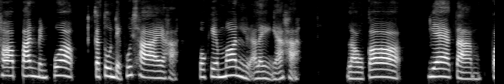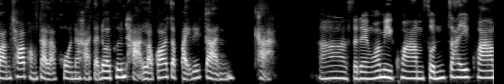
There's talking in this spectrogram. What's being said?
ชอบปั้นเป็นพวกการ์ตูนเด็กผู้ชายอะค่ะโปเกมอนหรืออะไรอย่างเงี้ยค่ะ เราก็แยกตามความชอบของแต่ละคนนะคะ แต่โดยพื้นฐานเราก็จะไปด้วยกัน ค่ะอ่าแสดงว่ามีความสนใจความ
